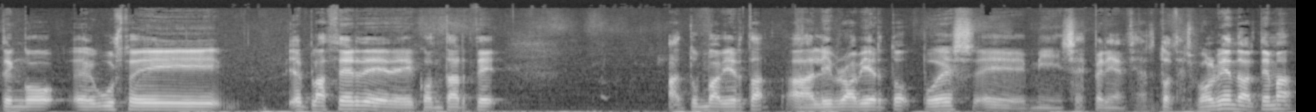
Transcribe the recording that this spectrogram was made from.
tengo el gusto y el placer de, contarte a tumba abierta, a libro abierto, pues eh, mis experiencias. Entonces, volviendo al tema,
